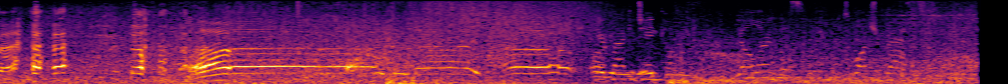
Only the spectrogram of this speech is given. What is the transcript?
bad. Oh. Oh, Care okay. package incoming. Y'all learned this. Just watch your backs.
